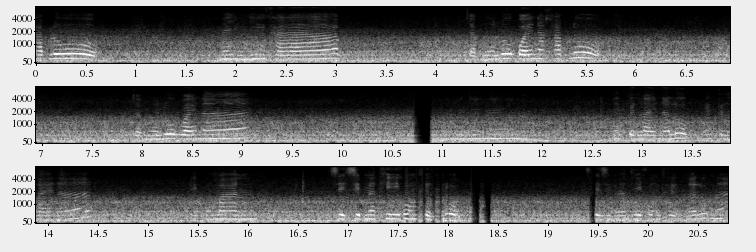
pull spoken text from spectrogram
ครับลูกแม่อยู่นี่ครับ จับมือลูกไว้นะครับ ลูก จับมือลูกไว้นะอืมไม่ เป็นไรนะลูกไม่เป็นไรนะอีกประมาณสี่สิบนาทีคงถึงลูกสี่สิบนาทีคงถึงนะลูกนะ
